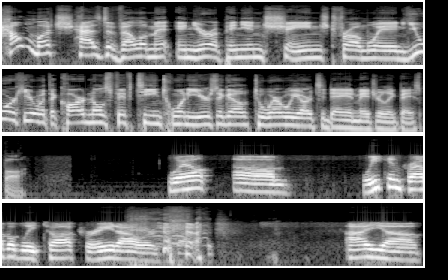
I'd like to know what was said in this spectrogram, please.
How much has development, in your opinion, changed from when you were here with the Cardinals 15, 20 years ago to where we are today in Major League Baseball? Well, um, we can probably talk for eight hours about it. I uh,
